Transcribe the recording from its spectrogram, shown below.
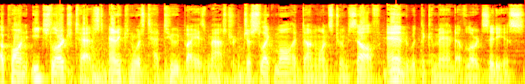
Upon each large test, Anakin was tattooed by his master, just like Maul had done once to himself, and with the command of Lord Sidious.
